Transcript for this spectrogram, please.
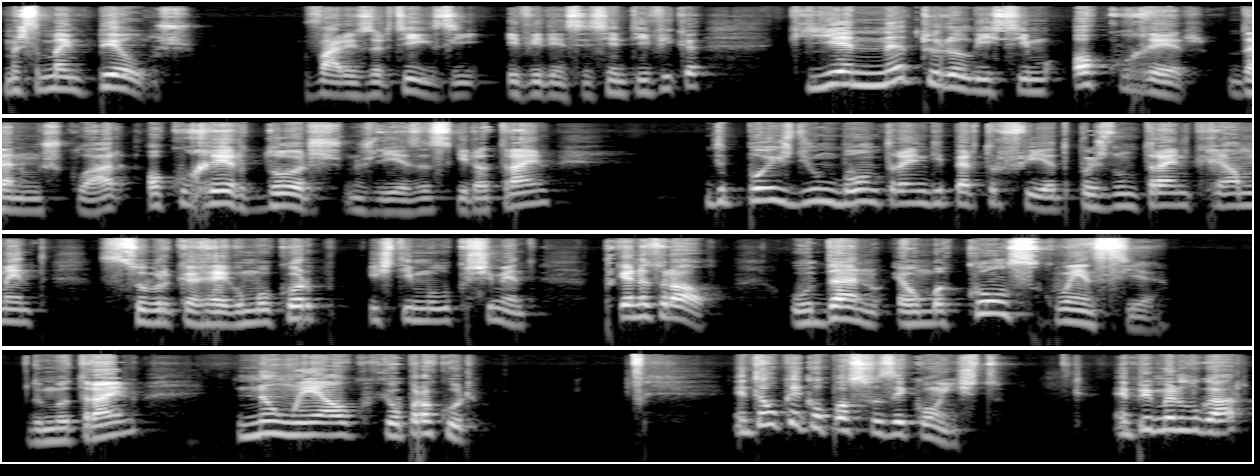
mas também pelos vários artigos e evidência científica, que é naturalíssimo ocorrer dano muscular, ocorrer dores nos dias a seguir ao treino, depois de um bom treino de hipertrofia, depois de um treino que realmente sobrecarrega o meu corpo e estimula o crescimento. Porque é natural. O dano é uma consequência do meu treino, não é algo que eu procuro. Então o que é que eu posso fazer com isto? Em primeiro lugar,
